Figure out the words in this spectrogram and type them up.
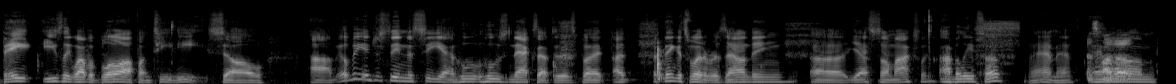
they easily will have a blow off on TV. So. Um, it'll be interesting to see uh, who who's next after this, but I, I think it's what a resounding uh, yes on Moxley. I believe so. Yeah, man. That's And, my vote. um,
